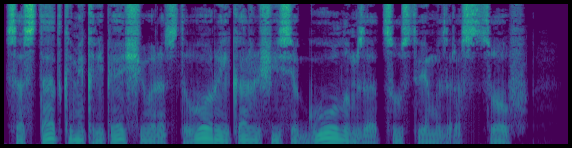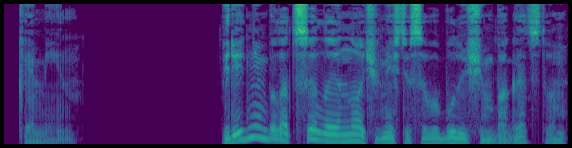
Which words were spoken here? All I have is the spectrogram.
с остатками крепящего раствора и кажущийся голым за отсутствием изразцов, камин. Перед ним была целая ночь вместе с его будущим богатством,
